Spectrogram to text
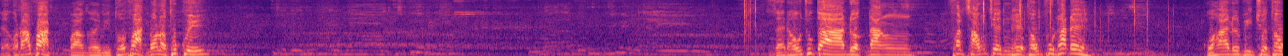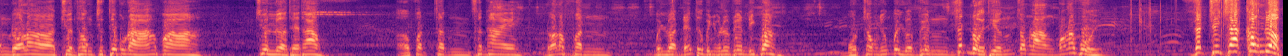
Sẽ có đá phạt Và người bị thối phạt đó là Thúc Quý. Giải đấu chúng ta được đăng phát sóng trên hệ thống Full HD của hai đơn vị truyền thông đó là truyền thông trực tiếp bóng đá và truyền lửa thể thao. Ở phần sân sân 2 đó là phần bình luận đến từ bình luận viên Đinh Quang, một trong những bình luận viên rất nổi tiếng trong làng bóng đá phổi. Rất chính xác không được.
